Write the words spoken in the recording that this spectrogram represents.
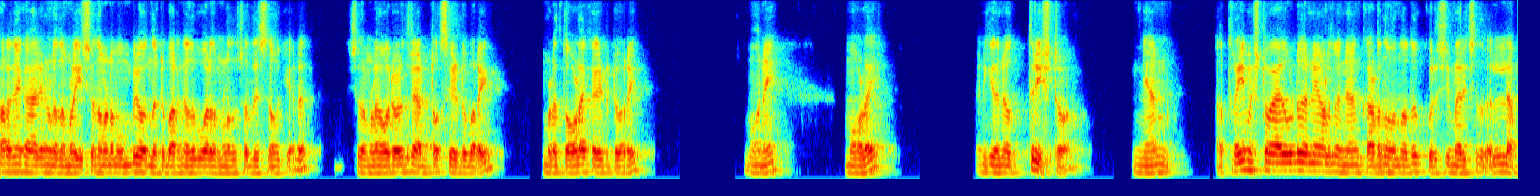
പറഞ്ഞ കാര്യങ്ങൾ നമ്മൾ ഈശോ നമ്മുടെ മുമ്പിൽ വന്നിട്ട് പറഞ്ഞതുപോലെ നമ്മൾ ശ്രദ്ധിച്ച് നോക്കിയാൽ ഈശോ നമ്മളെ ഓരോരുത്തരെ അഡ്രസ്സ് ചെയ്തിട്ട് പറയും നമ്മുടെ തോളെ കയറ്റിട്ട് പറയും മോനെ മോളെ എനിക്കിതിനെ ഒത്തിരി ഇഷ്ടമാണ്. ഞാൻ അത്രയും ഇഷ്ടമായതുകൊണ്ട് തന്നെയാണല്ലോ ഞാൻ കടന്നു വന്നത് കുരിശി മരിച്ചതും എല്ലാം.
